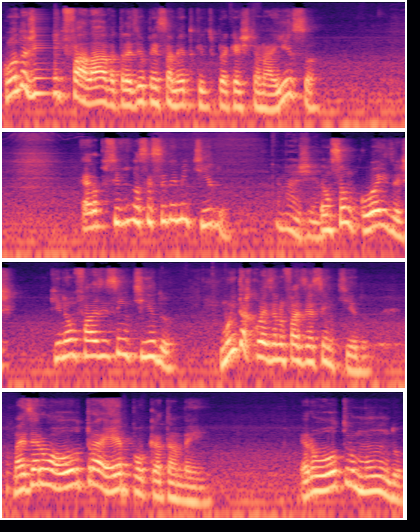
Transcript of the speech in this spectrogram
quando a gente falava, trazia o pensamento crítico para questionar isso, era possível você ser demitido. Imagina. Então são coisas que não fazem sentido. Muita coisa não fazia sentido. Mas era uma outra época também. Era um outro mundo.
